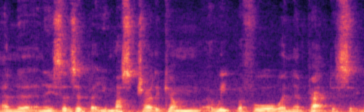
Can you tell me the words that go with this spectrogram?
And, uh, and he said, but you must try to come a week before when they're practicing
